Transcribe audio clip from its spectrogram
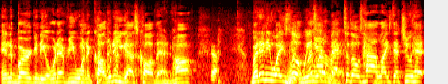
and the burgundy or whatever you want to call it. What do you guys call that, huh? Yeah. But anyways, look, we, we let's go back to those highlights that you had.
